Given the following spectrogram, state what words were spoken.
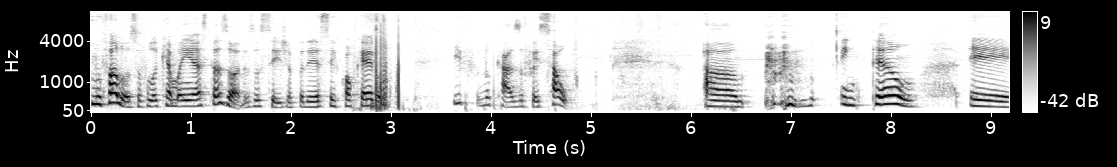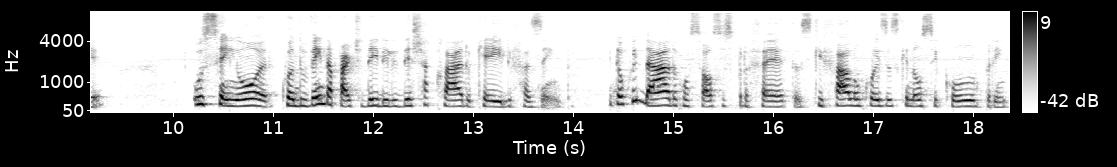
Não falou, só falou que amanhã é estas horas, ou seja, poderia ser qualquer um. E no caso foi Saul. Ah, então, é, o Senhor, quando vem da parte dele, ele deixa claro que é ele fazendo. Então, cuidado com os falsos profetas que falam coisas que não se cumprem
